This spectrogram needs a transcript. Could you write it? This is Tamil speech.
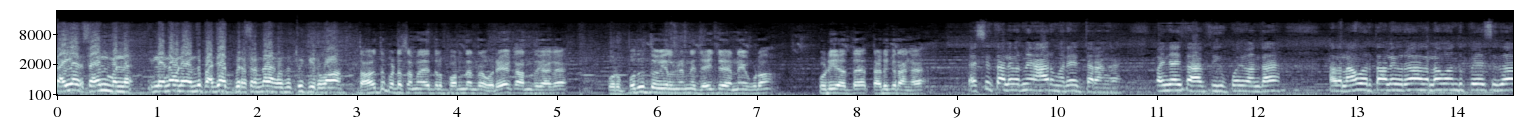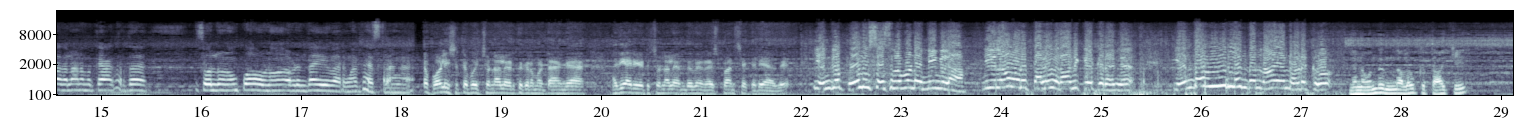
சைன் சைன் பண்ணு. இல்லைன்னா உன்னை வந்து பஞ்சாயத்து பிரசிடண்ட் நாங்க வந்து தூக்கிடுவோம். தாழ்த்தப்பட்ட சமுதாயத்தில் பிறந்தன்ற ஒரே காரணத்துக்காக ஒரு பொது தொகையில் நின்று ஜெயிச்ச என்னை கூட குடியேற்ற தடுக்கிறாங்க. கட்சி தலைவர்னு யார் மரியாதை தராங்க? பஞ்சாயத்து ஆஃபீஸுக்கு போய் வந்தா அதெல்லாம் ஒரு தலைவர் அதெல்லாம் வந்து பேசுது அதெல்லாம் நம்ம கேட்கறத சொல்லணும் போகணும் அப்படின்னு தான் இவருங்க பேசுறாங்க. போலீஸ் கிட்ட போய் சொன்னாலும் எடுத்துக்க மாட்டாங்க. அதிகாரி கிட்ட சொன்னாலும் எந்த ரெஸ்பான்ஸே கிடையாது. எங்க போலீஸ் ஸ்டேஷன்ல மட்டும் நீங்களா? நீ எல்லாம் ஒரு தலைவரானு கேக்குறாங்க. எந்த ஊர்ல இந்த நியாயம் நடக்கும்? என்னை வந்து இந்த அளவுக்கு தாக்கி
